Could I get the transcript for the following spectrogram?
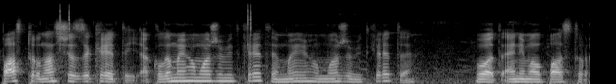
Пастур у нас ще закритий. А коли ми його можемо відкрити? Ми його можемо відкрити. От, Animal Pasture.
